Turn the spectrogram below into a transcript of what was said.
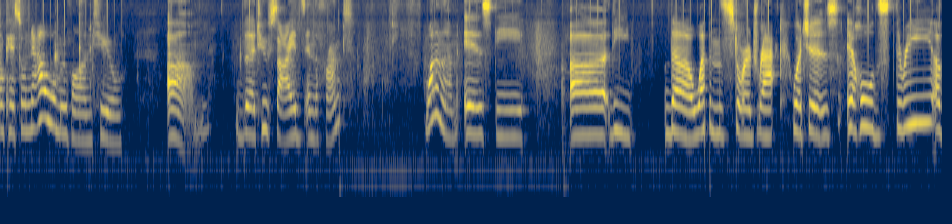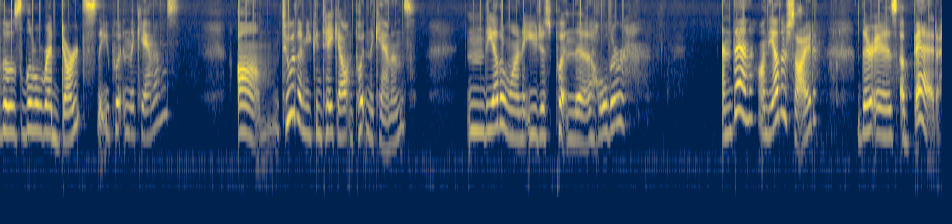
Okay, so now we'll move on to um, the two sides in the front. One of them is the uh, the the weapons storage rack, which is it holds three of those little red darts that you put in the cannons. Um, two of them you can take out and put in the cannons. And the other one you just put in the holder. And then on the other side, there is a bed,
